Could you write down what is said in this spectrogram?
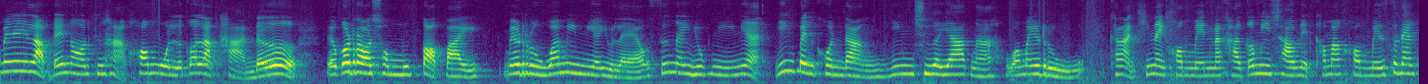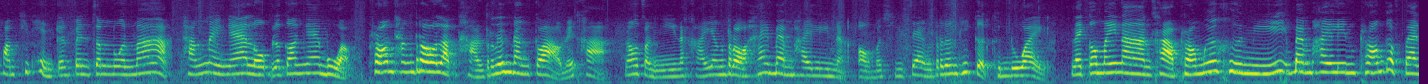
ไม่ได้หลับได้นอนคือหาข้อมูลแล้วก็หลักฐานเด้อ แล้วก็รอชมมุกต่อไป ไม่รู้ว่ามีเมียอยู่แล้ว ซึ่งในยุคนี้เนี่ยยิ่งเป็นคนดังยิ่งเชื่อยากนะ ว่าไม่รู้ ขณะที่ในคอมเมนต์นะคะ ก็มีชาวเน็ตเข้ามาคอมเมนต์แสดงความคิดเห็นกันเป็นจำนวนมาก ทั้งในแง่ลบแล้วก็แง่บวก พร้อมทั้งรอหลักฐานเรื่องดังกล่าวด้วยค่ะ นอกจากนี้นะคะ ยังรอให้แบมไพลินอะออกมาชี้แจงเรื่องที่เกิดขึ้นด้วยและก็ไม่นานค่ะ เพราะเมื่อคืนนี้แบมไพลินพร้อมกับแฟน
